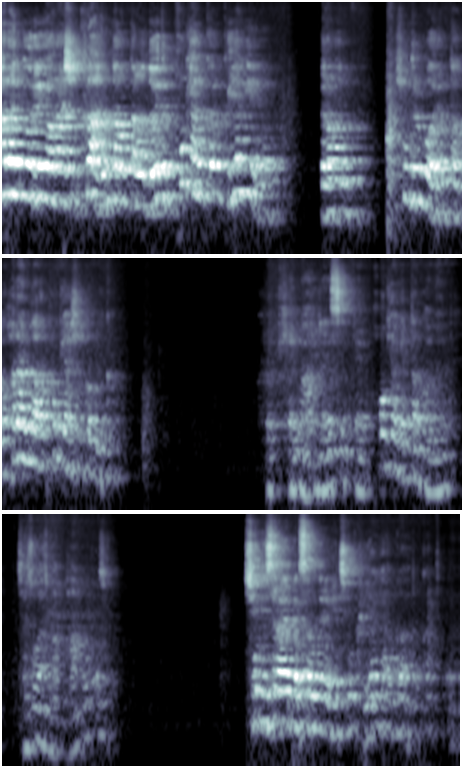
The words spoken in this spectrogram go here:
하나님이 우리에게 원하신 그 아름다운 땅은 너희들 포기할 거야? 그 이야기예요. 여러분, 힘들고 어렵다고 하나님 나라 포기하실 겁니까? 그렇게 말을 했을 때 포기하겠다고 하면 죄송하지만 바본 거죠. 지금 이스라엘 백성들에게 지금 그 이야기 하는 거와 똑같아요.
